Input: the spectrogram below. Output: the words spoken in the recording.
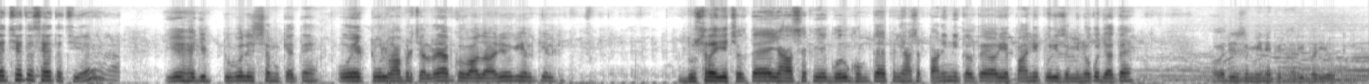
अच्छे तो सेहत अच्छी है। ये है जी टूबल इससे हम कहते हैं। वो एक टूल वहाँ पर चल रहा है। आपको आवाज़ आ रही होगी हल्की हल्की। दूसरा ये चलता है यहाँ से फिर ये गोल घूमता है फिर यहाँ से पानी निकलता है और ये पानी पूरी ज़मीनों को जाता है। और ये ज़मीनें फिर हरी भरी होती हैं।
